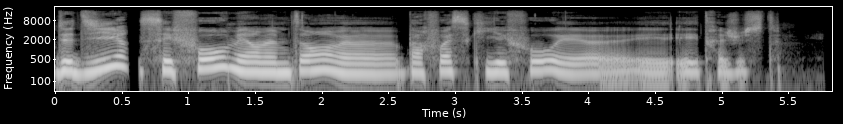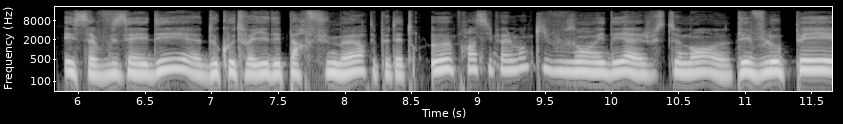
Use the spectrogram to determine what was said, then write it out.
de dire c'est faux, mais en même temps, euh, parfois ce qui est faux est, euh, est, est très juste. Et ça vous a aidé de côtoyer des parfumeurs? C'est peut-être eux principalement qui vous ont aidé à justement développer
